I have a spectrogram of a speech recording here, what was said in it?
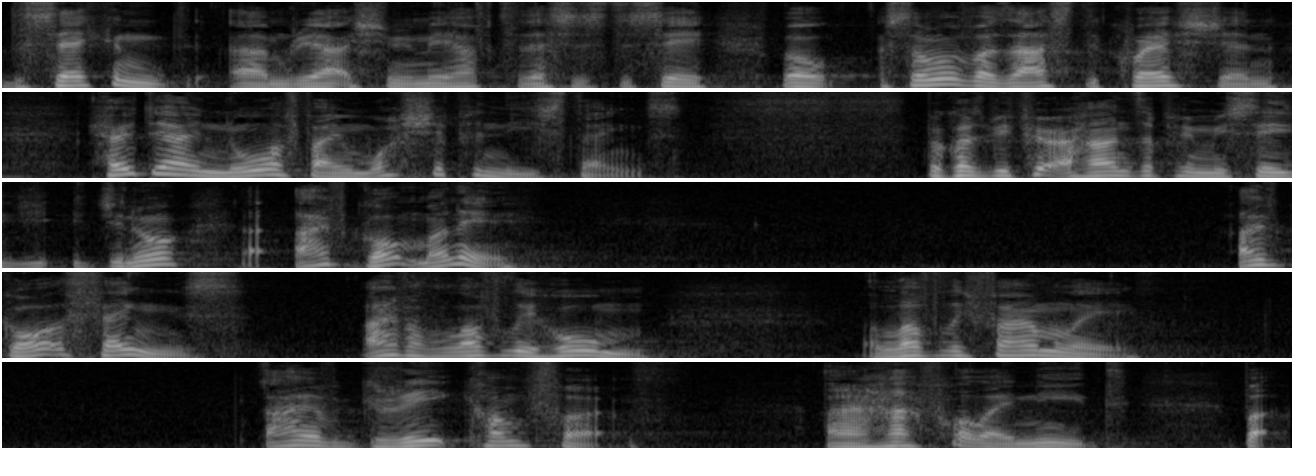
The second um, reaction we may have to this is to say, well, some of us ask the question, how do I know if I'm worshipping these things? Because we put our hands up and we say, do you know, I've got money. I've got things. I have a lovely home, a lovely family. I have great comfort, and I have all I need. But,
